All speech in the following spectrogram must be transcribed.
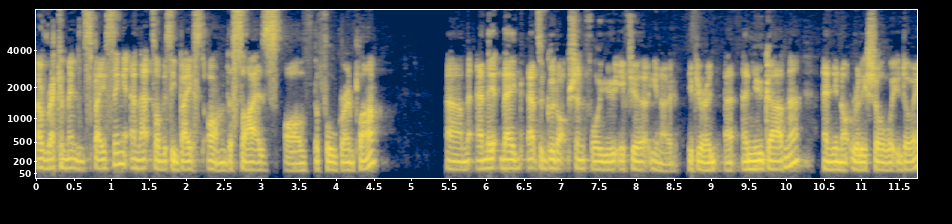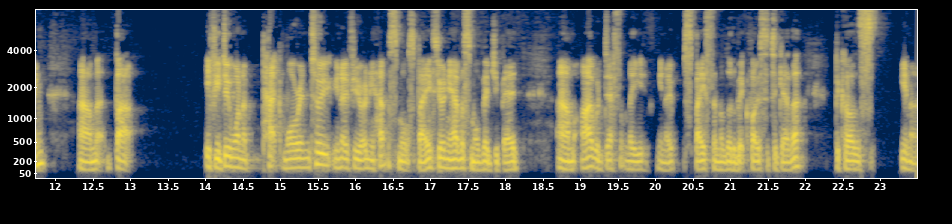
a recommended spacing, and that's obviously based on the size of the full grown plant. Um, and they, they, that's a good option for you if you're, you know, if you're a, a new gardener and you're not really sure what you're doing. Um, but if you do want to pack more into, you know, if you only have a small space, you only have a small veggie bed, um, I would definitely, you know, space them a little bit closer together because, you know,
